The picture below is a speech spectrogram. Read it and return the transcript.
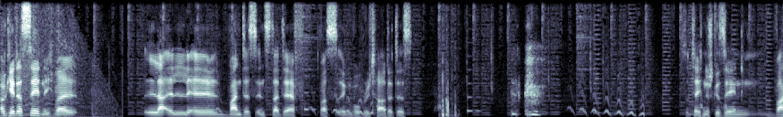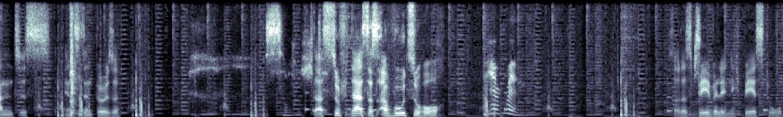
okay, das zählt nicht, weil La L äh, Wand ist Insta-Death, was irgendwo retarded ist. So technisch gesehen, Wand ist instant böse. Da ist, zu, da ist das Awu zu hoch. So, das B will ich nicht. B ist doof.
